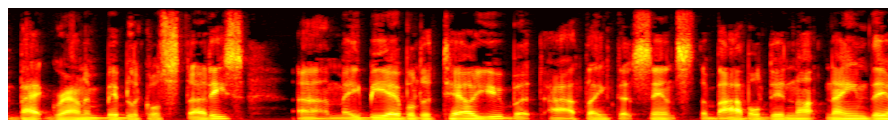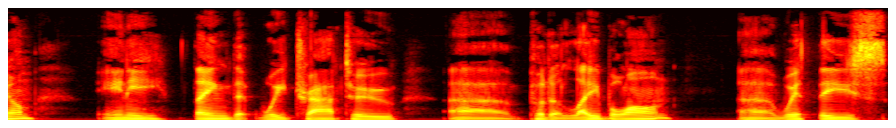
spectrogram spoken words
background in biblical studies uh, may be able to tell you. But I think that since the Bible did not name them, anything that we try to uh, put a label on uh, with these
